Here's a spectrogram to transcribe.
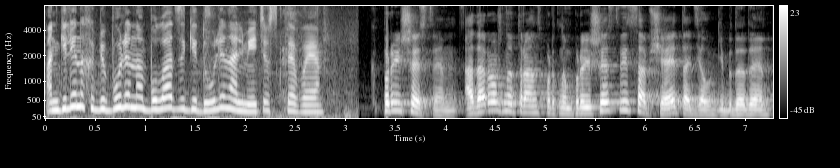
Ангелина Хабибулина, Булат Загидулин, Альметьевск ТВ. К происшествиям. О дорожно-транспортном происшествии сообщает отдел ГИБДД.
